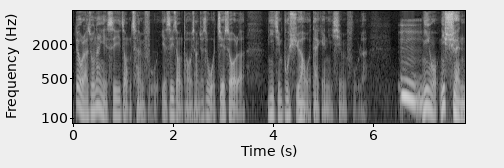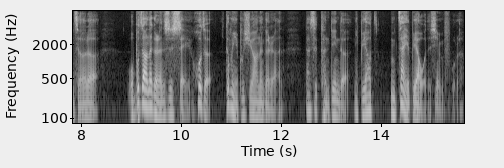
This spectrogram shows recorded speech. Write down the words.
对我来说，那也是一种臣服，也是一种投降，就是我接受了你已经不需要我带给你幸福了，嗯，你有你选择了。我不知道那个人是谁，或者根本也不需要那个人，但是肯定的，你不要，你再也不要我的幸福了。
